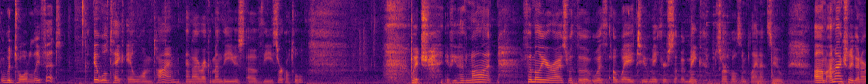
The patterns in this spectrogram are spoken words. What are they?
would totally fit. It will take a long time, and I recommend the use of the circle tool, which, if you have not familiarized with the with a way to make your make circles in Planet Zoo, um, I'm actually going to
